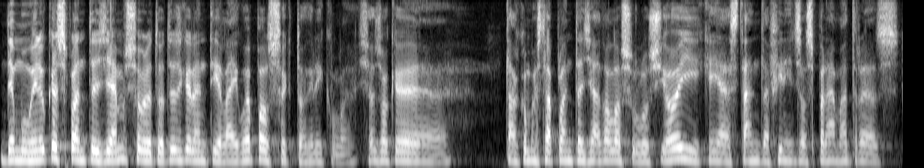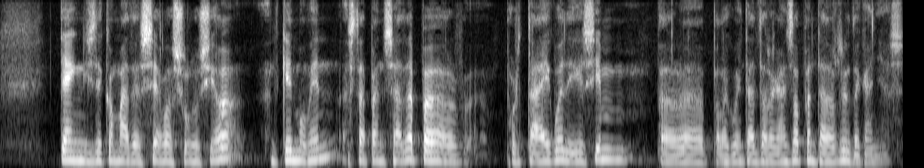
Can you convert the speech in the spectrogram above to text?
De moment el que es plantegem sobretot és garantir l'aigua pel sector agrícola. Això és el que, tal com està plantejada la solució i que ja estan definits els paràmetres tècnics de com ha de ser la solució, en aquest moment està pensada per portar aigua, diguéssim, per, per la comunitat de regants del pantà del riu de Canyes.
